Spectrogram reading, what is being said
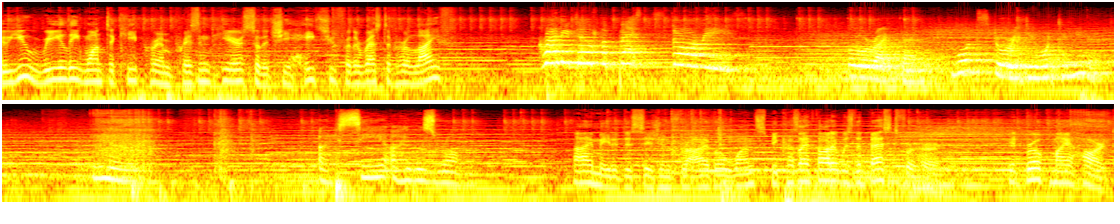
Do you really want to keep her imprisoned here so that she hates you for the rest of her life? Granny tells the best stories! All right then. What story do you want to hear? No. I see I was wrong. I made a decision for Ivo once because I thought it was the best for her. It broke my heart,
